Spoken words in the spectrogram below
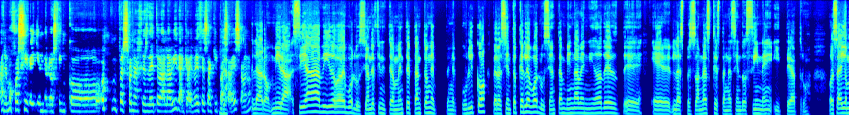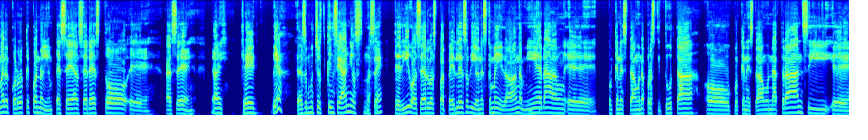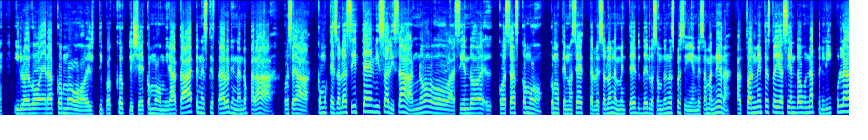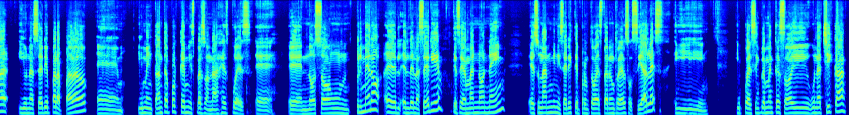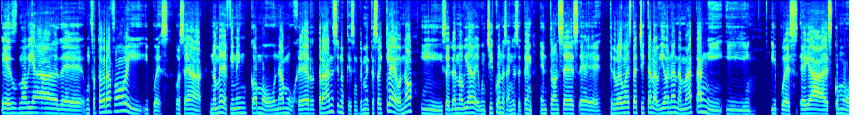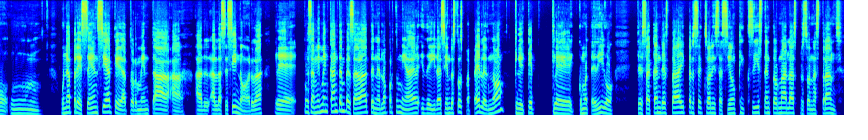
a lo mejor sigue yendo los cinco personajes de toda la vida, que a veces aquí pasa eso, ¿no? Claro, mira, sí ha habido evolución definitivamente tanto en el, público, pero siento que la evolución también ha venido desde eh, las personas que están haciendo cine y teatro. O sea, yo me recuerdo que cuando yo empecé a hacer esto eh, hace, ay, que, ya, hace muchos 15 años, no sé, te digo, o sea, los papeles o guiones que me llegaban a mí eran eh, porque necesitaban una prostituta o porque necesitaban una trans y, eh, y luego era como el tipo cliché como, mira acá, tenés que estar orinando para, o sea, como que solo así te visualizaban, ¿no? O haciendo eh, cosas como, como que no sé, tal vez solo en la mente de los hombres nos percibían de esa manera. Actualmente estoy haciendo una película y una serie para Paradox y me encanta porque mis personajes pues eh, eh, no son, primero el, de la serie que se llama No Name, es una miniserie que pronto va a estar en redes sociales y, y pues simplemente soy una chica que es novia de un fotógrafo y, pues, o sea, no me definen como una mujer trans, sino que simplemente soy Cleo, ¿no? Y soy la novia de un chico en los años 70. Entonces, eh, que luego esta chica la violan, la matan y, y pues ella es como un, una presencia que atormenta al, asesino, ¿verdad? Eh, pues a mí me encanta empezar a tener la oportunidad de, ir haciendo estos papeles, ¿no? Que, que, como te digo, te sacan de esta hipersexualización que existe en torno a las personas trans.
